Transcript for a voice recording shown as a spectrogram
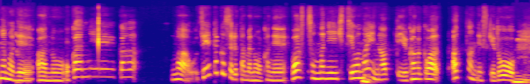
なので、あの、お金が、まあ、贅沢するためのお金はそんなに必要ないなっていう感覚はあったんですけど、うん。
